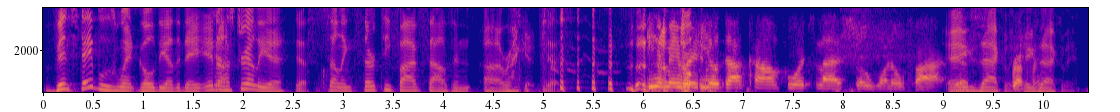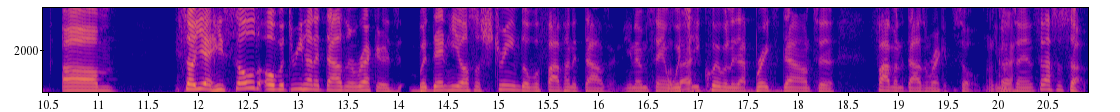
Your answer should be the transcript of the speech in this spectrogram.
Vince Staples went gold the other day in Yeah. Australia, Yes. selling thirty five thousand uh, records. Yes. So- EMARadio.com forward slash show 105. Exactly, Reference. exactly. Um, so yeah, he sold over three hundred thousand records, but then he also streamed over five hundred thousand. You know what I'm saying? Which Okay. equivalent that breaks down to five hundred thousand records sold. You know what I'm saying? So that's what's up.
